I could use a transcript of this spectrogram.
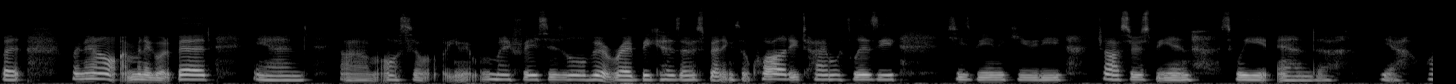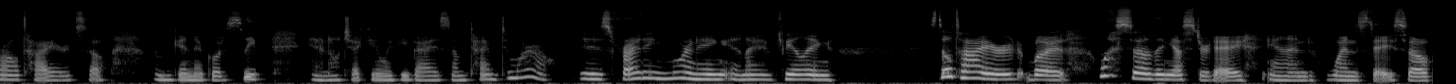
but for now, I'm gonna go to bed and um, also, you know, my face is a little bit red because I was spending some quality time with Lizzie. She's being a cutie, Chaucer's being sweet, and uh, yeah, we're all tired. So I'm gonna go to sleep and I'll check in with you guys sometime tomorrow. It is Friday morning and I am feeling still tired, but less so than yesterday and Wednesday. So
